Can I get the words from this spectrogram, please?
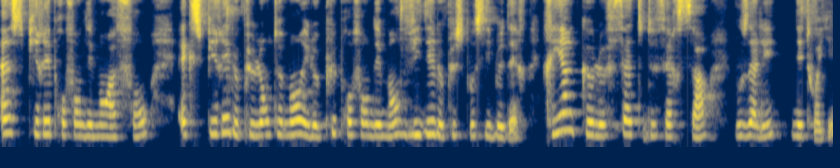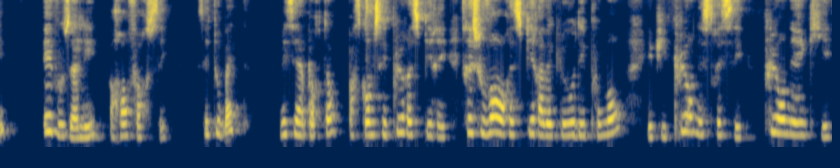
Inspirez profondément à fond, expirez le plus lentement et le plus profondément, vider le plus possible d'air. Rien que le fait de faire ça, vous allez nettoyer et vous allez renforcer. C'est tout bête, mais c'est important parce qu'on ne sait plus respirer. Très souvent, on respire avec le haut des poumons et puis plus on est stressé, plus on est inquiet,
